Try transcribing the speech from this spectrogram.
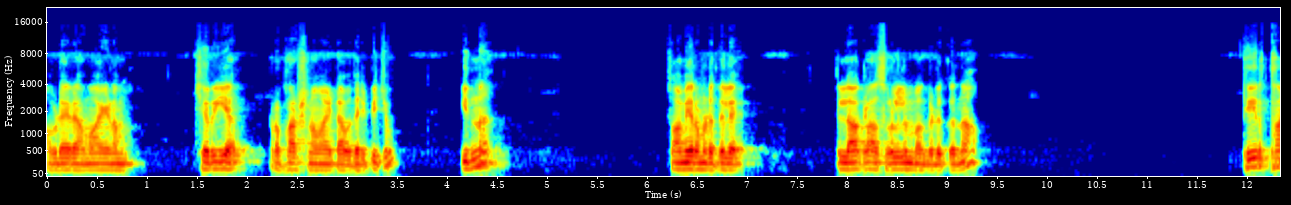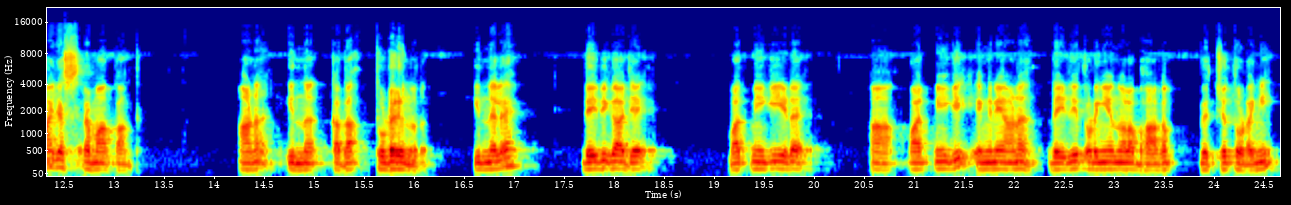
അവിടെ രാമായണം ചെറിയ പ്രഭാഷണമായിട്ട് അവതരിപ്പിച്ചു. ഇന്ന് സ്വാമിയർമഠത്തിലെ എല്ലാ ക്ലാസ്സുകളിലും പങ്കെടുക്കുന്ന തീർത്ഥായസ് രമാകാന്ത് ആണ് ഇന്ന് കഥ തുടരുന്നത്. ഇന്നലെ ദൈവികാജെ വാത്മീകിയുടെ ആ വാത്മീകി എങ്ങനെയാണ് എഴുതി തുടങ്ങിയെന്നുള്ള ഭാഗം വെച്ച് തുടങ്ങി.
